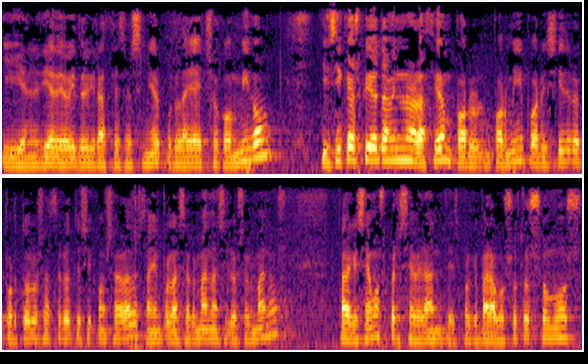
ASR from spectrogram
Y en el día de hoy doy gracias al Señor porque lo haya hecho conmigo. Y sí que os pido también una oración por, por mí, por Isidro y por todos los sacerdotes y consagrados, también por las hermanas y los hermanos, para que seamos perseverantes, porque para vosotros somos,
